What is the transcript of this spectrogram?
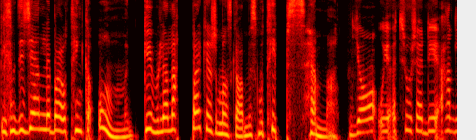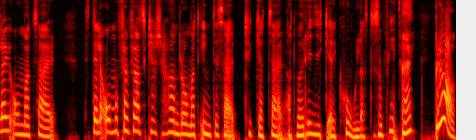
Liksom, det gäller bara att tänka om. Gula lappar kanske man ska ha med små tips hemma. Ja, och jag tror så här, det handlar ju om att så här, ställa om och framförallt så kanske det handlar om att inte så här, tycka att, så här, att vara rik är det coolaste som finns. Nej, bra!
